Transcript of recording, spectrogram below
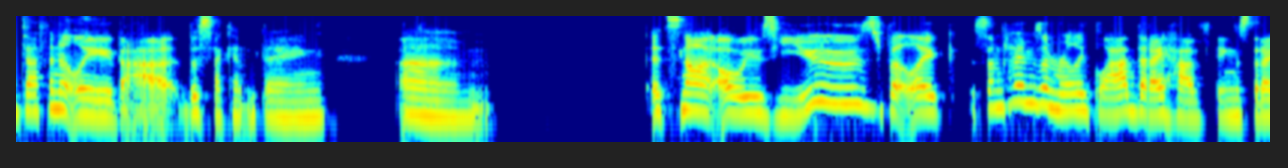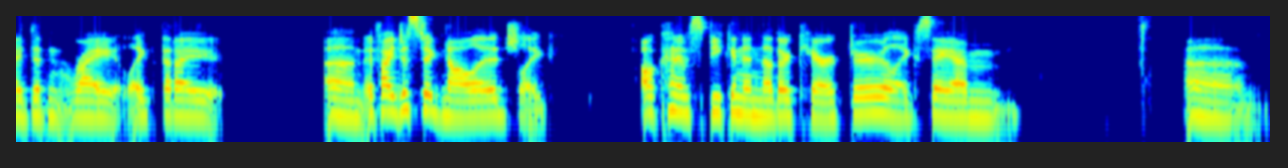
definitely that the second thing um it's not always used but like sometimes i'm really glad that i have things that i didn't write like that i um if i just acknowledge like i'll kind of speak in another character like say i'm um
